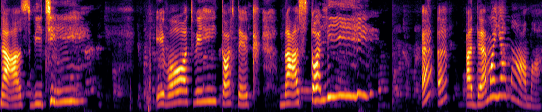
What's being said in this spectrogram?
на світі. І от твій тортик на столі. Е, е, а де моя мама?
